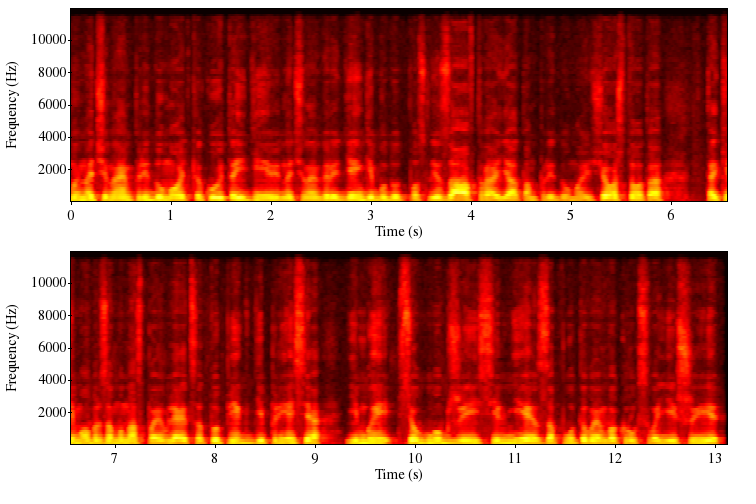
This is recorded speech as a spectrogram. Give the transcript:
Мы начинаем придумывать какую-то идею начинаем говорить, деньги будут послезавтра, я там придумаю еще что-то. Таким образом у нас появляется тупик, депрессия, и мы все глубже и сильнее запутываем вокруг своей шеи,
